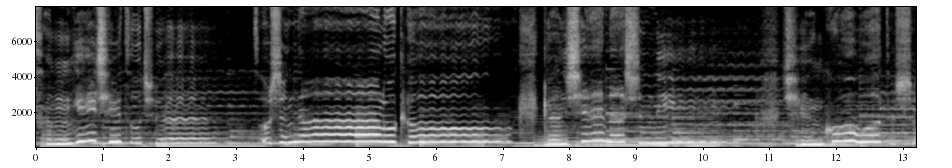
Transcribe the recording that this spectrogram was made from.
曾一起走，却走失那路口。感谢那是你牵过我的手，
